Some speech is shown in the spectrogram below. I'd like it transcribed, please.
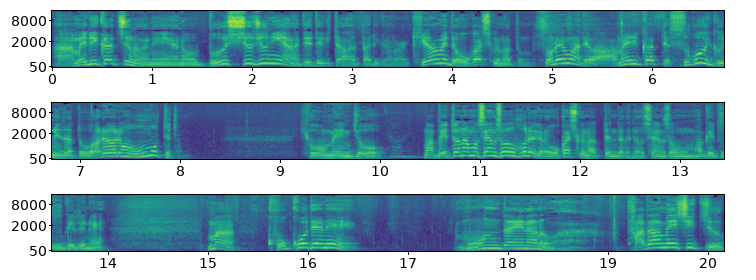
アメリカっていうのはね、あの、ブッシュジュニアが出てきたあたりから極めておかしくなったの。それまではアメリカってすごい国だと我々も思ってたの。表面上。まあ、ベトナム戦争くらいからおかしくなってんだけど、戦争も負け続けてね。まあ、ここでね、問題なのは、ただ飯っていう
